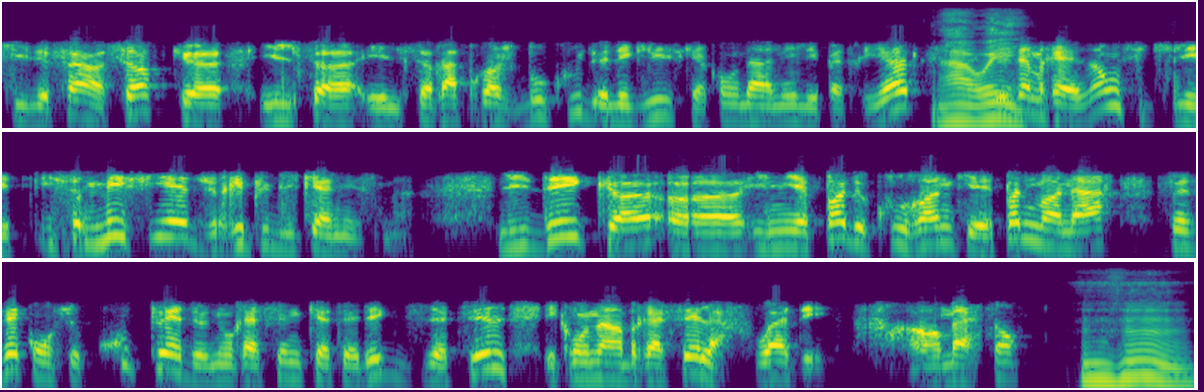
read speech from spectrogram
qui fait en sorte qu'il se, il se rapproche beaucoup de l'Église qui a condamné les patriotes. Ah oui. Deuxième raison, c'est qu'il il se méfiait du républicanisme. L'idée qu'il euh, n'y ait pas de couronne, qu'il n'y ait pas de monarque, faisait qu'on se coupait de nos racines catholiques, disait-il, et qu'on embrassait la foi des francs-maçons. Mhm.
